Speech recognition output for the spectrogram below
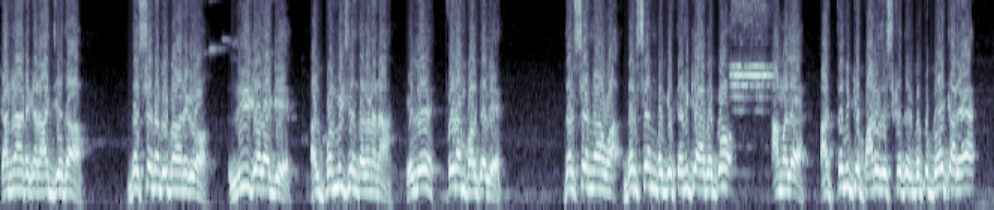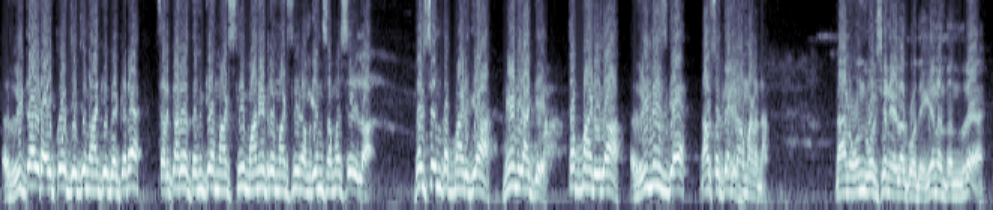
ಕರ್ನಾಟಕ ರಾಜ್ಯದ ದರ್ಶನ ಅಭಿಮಾನಿಗಳು ಲೀಗಲ್ ಆಗಿ ಅಲ್ಲಿ ಪರ್ಮಿಷನ್ ತಗೊಳೋಣ ಎಲ್ಲಿ? ಫ್ರೀಡಂ ಪಾರ್ಕ್ ಅಲ್ಲಿ. ದರ್ಶನ್ ದರ್ಶನ್ ಬಗ್ಗೆ ತನಿಖೆ ಆಗಬೇಕು. ಆಮೇಲೆ ಆ ತನಿಖೆ ಪಾರದರ್ಶಕತೆ ಇರಬೇಕು. ಬೇಕಾದ್ರೆ ರಿಟೈರ್ಡ್ ಹೈಕೋರ್ಟ್ ಜಡ್ಜ್ ಹಾಕಿ ಬೇಕಾದ್ರೆ ಸರ್ಕಾರ ತನಿಖೆ ಮಾಡಿಸ್ಲಿ ಮಾನಿಟರ್ ಮಾಡಿಸ್ಲಿ, ನಮ್ಗೇನು ಸಮಸ್ಯೆ ಇಲ್ಲ. ದರ್ಶನ್ ತಪ್ಪು ಮಾಡಿದ್ಯಾ? ನೇಣಿಗೆ ಹಾಕಿ. ತಪ್ಪು ಮಾಡಿಲ್ಲ ರಿಲೀಸ್ಗೆ ನಾವು ಸತ್ಯಾಗ್ರಹ ಮಾಡೋಣ. ನಾನು ಒಂದು ವರ್ಷ ಹೇಳಕ್ ಹೋದೆ. ಏನಂತಂದ್ರೆ,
